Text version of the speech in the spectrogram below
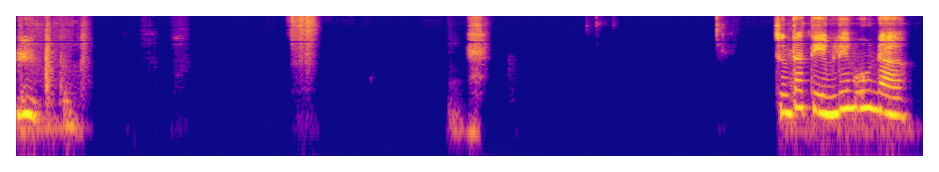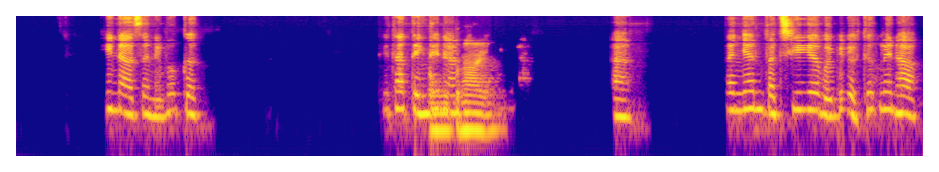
Mm-hmm. Chúng ta tìm lim UN khi n dần đến vô cực. Thì ta tính thế nào? Phần 2. À, ta nhân và chia với biểu thức liên hợp.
